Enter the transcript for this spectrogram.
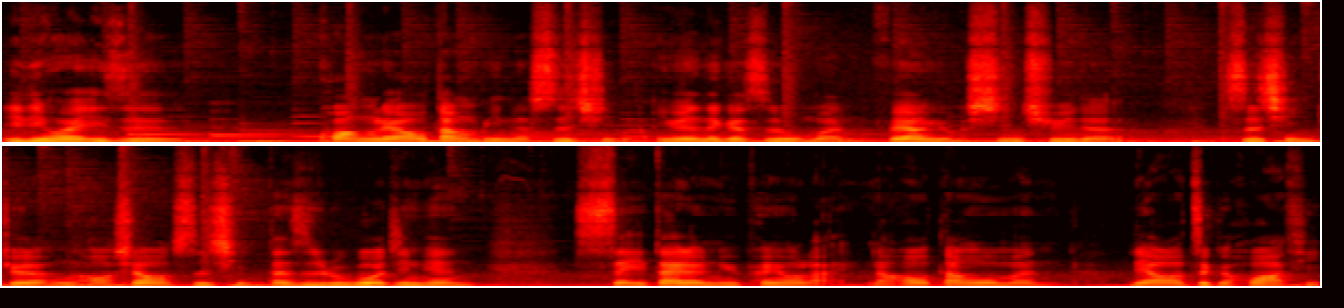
一定会一直狂聊当兵的事情嘛，因为那个是我们非常有兴趣的事情，觉得很好笑的事情。但是如果今天谁带了女朋友来，然后当我们聊这个话题，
